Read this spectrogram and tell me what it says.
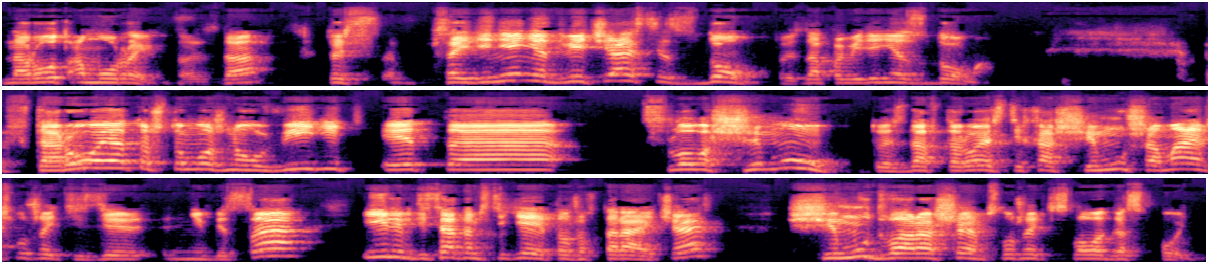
народ Амуры, то есть, да, то есть соединение две части с дом, то есть, да, поведение с дома. Второе, то, что можно увидеть, это слово «шиму», то есть, да, второе стиха «шиму шамаем», слушайте небеса, или в 10 стихе, это уже вторая часть, «шиму дворашем», слушайте слово Господне.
